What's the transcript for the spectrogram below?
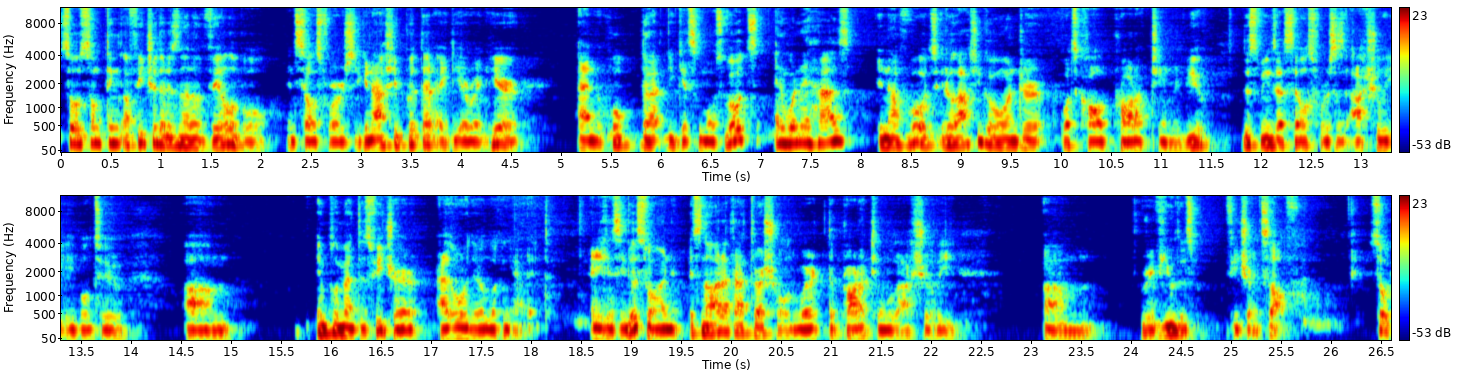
So something, a feature that is not available in Salesforce, you can actually put that idea right here and hope that it gets most votes. And when it has enough votes, it'll actually go under what's called product team review. This means that Salesforce is actually able to um, implement this feature or they're looking at it. And you can see this one, it's not at that threshold where the product team will actually um, review this feature itself. So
